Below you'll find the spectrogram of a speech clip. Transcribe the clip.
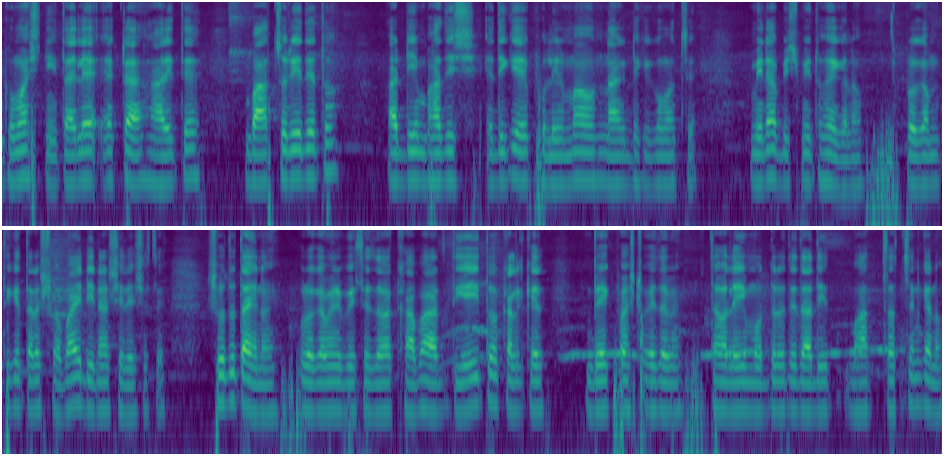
ঘুমাসনি, তাইলে একটা হাঁড়িতে ভাত চড়িয়ে দে তো, আর ডিম ভাজিস। এদিকে ফুলির মাও নাক ডেকে ঘুমাচ্ছে। মীরা বিস্মিত হয়ে গেল। প্রোগ্রাম থেকে তারা সবাই ডিনার সেরে এসেছে। শুধু তাই নয়, প্রোগ্রামের বেঁচে যাওয়া খাবার দিয়েই তো কালকের ব্রেকফাস্ট হয়ে যাবে। তাহলে এই মধ্যরাতে দাদি ভাত চাচ্ছেন কেন?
